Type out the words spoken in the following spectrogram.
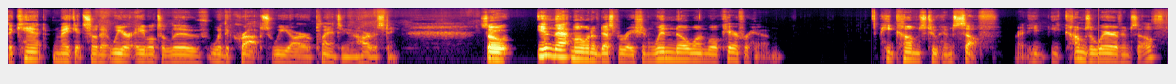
they can't make it so that we are able to live with the crops we are planting and harvesting. So, in that moment of desperation, when no one will care for him, he comes to himself, right? He, he comes aware of himself,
